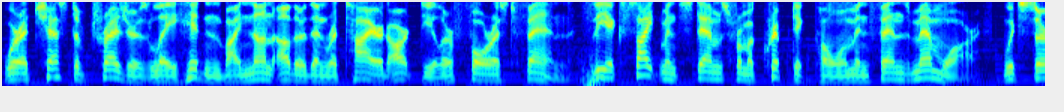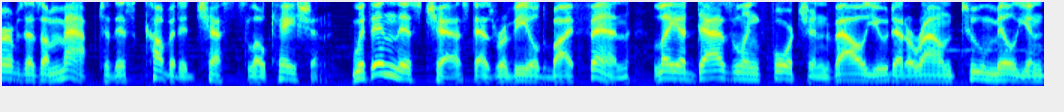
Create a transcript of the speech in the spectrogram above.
where a chest of treasures lay hidden by none other than retired art dealer Forrest Fenn. The excitement stems from a cryptic poem in Fenn's memoir, which serves as a map to this coveted chest's location. Within this chest, as revealed by Fenn, lay a dazzling fortune valued at around $2 million.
